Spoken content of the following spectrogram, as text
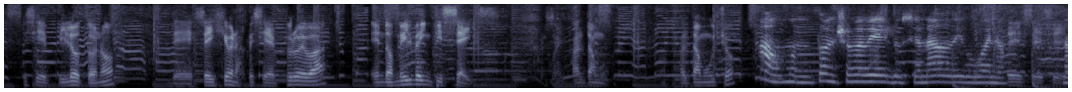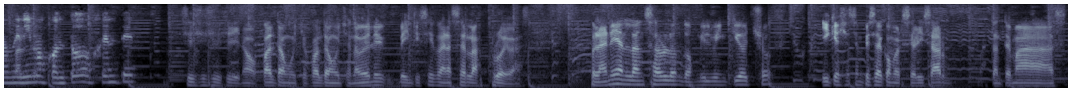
especie de piloto, ¿no? De 6G, una especie de prueba en 2026. O sea, falta mucho, falta mucho. Ah, un montón. Yo me había ilusionado. Digo, bueno, Sí, sí, sí. nos falta. venimos con todo, gente. Sí, sí, sí, sí, no, falta mucho, falta mucho. En 2026 van a hacer las pruebas. Planean lanzarlo en 2028 y que ya se empiece a comercializar bastante más,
